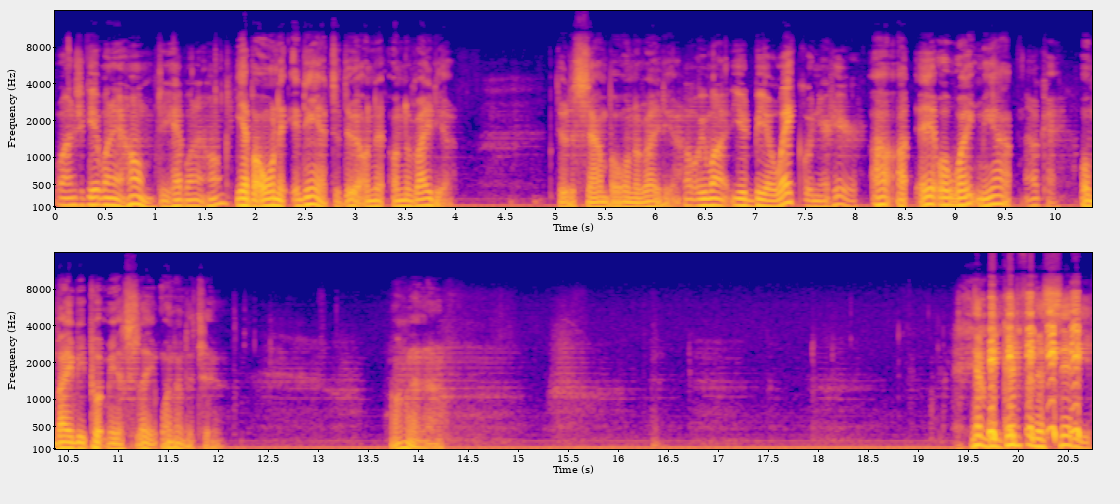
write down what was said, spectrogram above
Why don't you get one at home? Do you have one at home? Yeah, but I want it in here to do it on the on the radio. Do the sound bowl on the radio. Well, we want you'd be awake when you're here. Uh, uh, it'll wake me up, Okay. or maybe put me asleep. One of the two. I don't know. It'll be good for the city.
